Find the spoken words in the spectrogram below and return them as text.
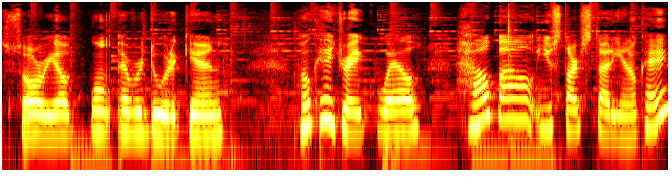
Sorry, I won't ever do it again. Okay, Drake, well, how about you start studying, okay?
